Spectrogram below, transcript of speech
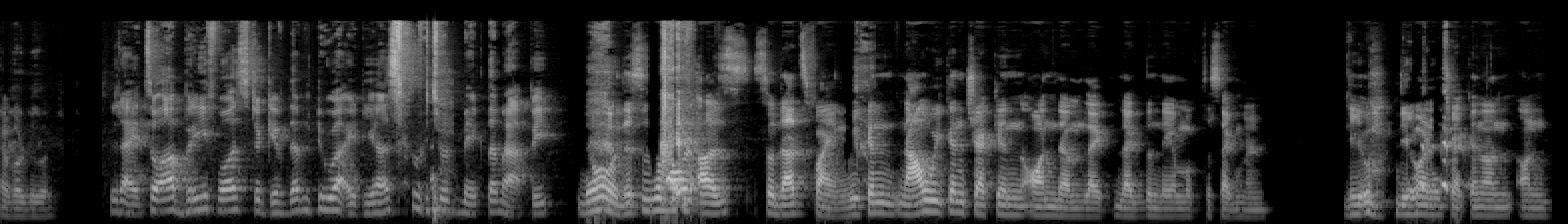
ever do it. Right. So our brief was to give them two ideas which would make them happy. No, this is about us, so that's fine. We can now we can check in on them like like the name of the segment. Do you do you want to check in on on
